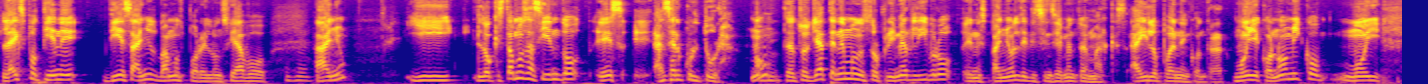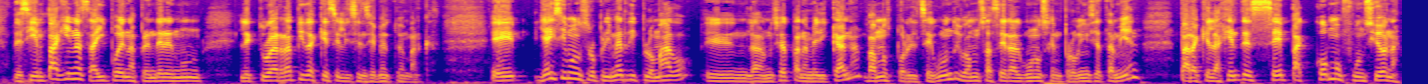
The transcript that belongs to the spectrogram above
La Expo tiene 10 años, vamos por el onceavo año. Y lo que estamos haciendo es eh, hacer cultura, ¿no? Entonces ya tenemos nuestro primer libro en español de licenciamiento de marcas. Ahí lo pueden encontrar. Muy económico, muy de 100 páginas. Ahí pueden aprender en una lectura rápida qué es el licenciamiento de marcas. Eh, ya hicimos nuestro primer diplomado en la Universidad Panamericana. Vamos por el segundo y vamos a hacer algunos en provincia también para que la gente sepa cómo funciona.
